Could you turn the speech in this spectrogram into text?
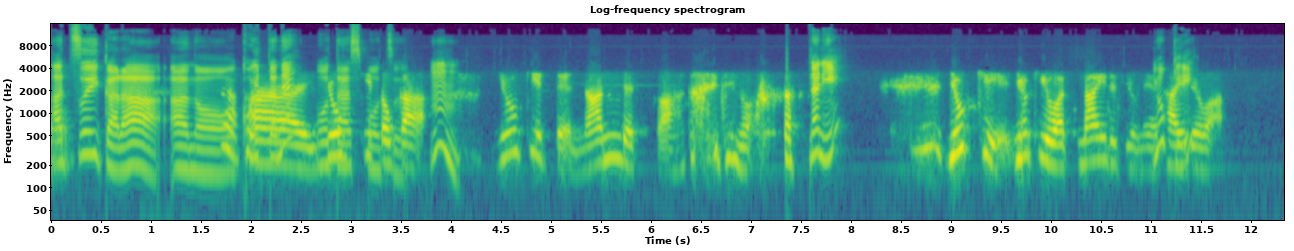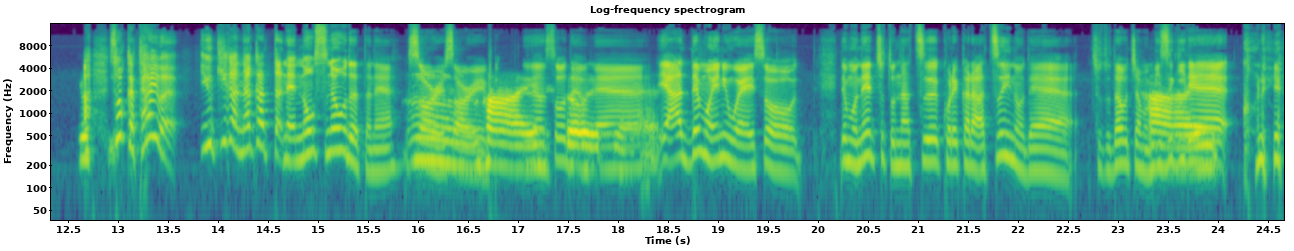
暑いからあのこういったねウォータースポーツ。とか、うん、雪って何ですか？タイでの何？雪。雪はないですよねタイでは。あそっかタイは雪がなかったね。No snow だったね。Sorry, sorry. はい。そうだよね。いや、でも anyway、そう。でもね、ちょっと夏、これから暑いので、ちょっとダオちゃんも水着でこれやっ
